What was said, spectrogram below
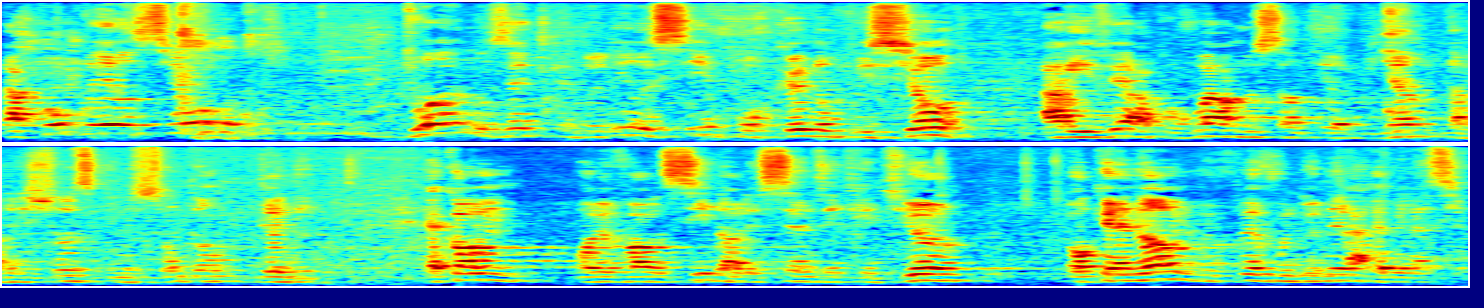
la compréhension doit nous être donnée aussi pour que nous puissions arriver à pouvoir nous sentir bien dans les choses qui nous sont donc données. Et comme on le voit aussi dans les Saintes Écritures, aucun homme ne peut vous donner la révélation.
